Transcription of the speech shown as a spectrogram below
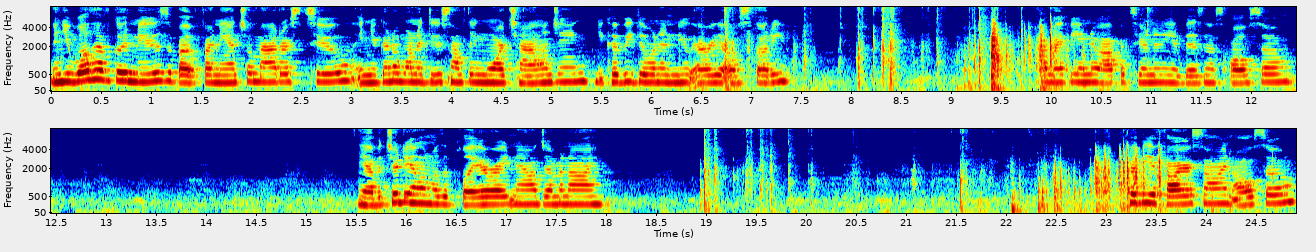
And you will have good news about financial matters too. And you're going to want to do something more challenging. You could be doing a new area of study. There might be a new opportunity in business also. Yeah, but you're dealing with a player right now, Gemini. Could be a fire sign also.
